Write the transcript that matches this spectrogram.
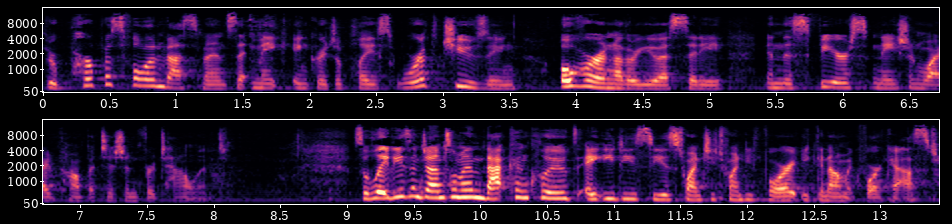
through purposeful investments that make Anchorage a place worth choosing over another U.S. city in this fierce nationwide competition for talent. So, ladies and gentlemen, that concludes AEDC's 2024 economic forecast.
